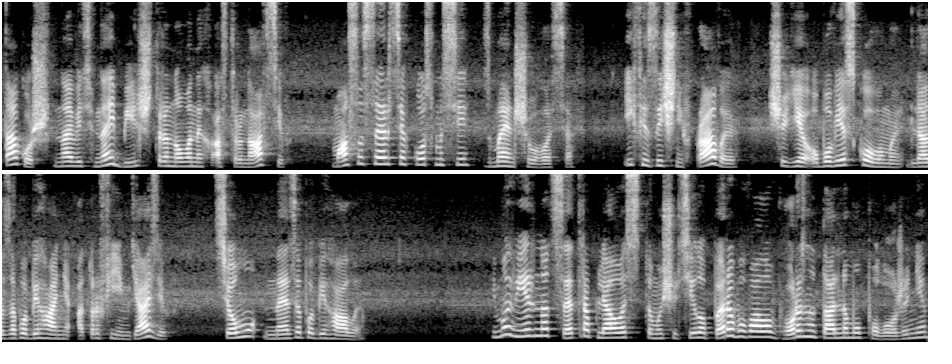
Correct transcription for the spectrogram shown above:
Також навіть в найбільш тренованих астронавтів маса серця в космосі зменшувалася, і фізичні вправи, що є обов'язковими для запобігання атрофії м'язів, цьому не запобігали. Ймовірно, це траплялось, тому що тіло перебувало в горизонтальному положенні,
